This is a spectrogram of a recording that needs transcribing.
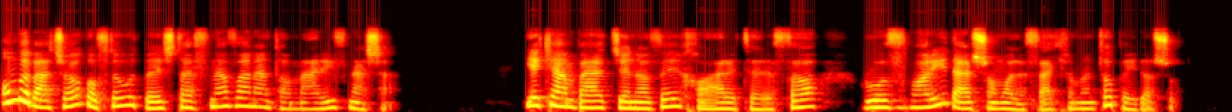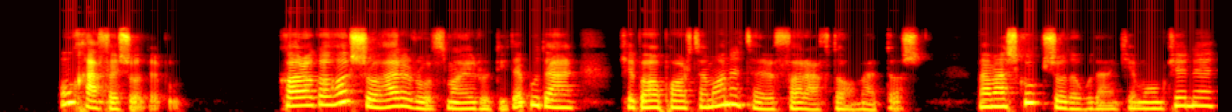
اون به بچه ها گفته بود بهش دست نزنن تا مریض نشن. یکم بعد جنازه خواهر ترسا روزماری در شمال ساکرامنتو پیدا شد. اون خفه شده بود. کاراگاه ها شوهر روزماری رو دیده بودن که به آپارتمان ترسا رفته آمد داشت و مشکوک شده بودند که ممکنه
